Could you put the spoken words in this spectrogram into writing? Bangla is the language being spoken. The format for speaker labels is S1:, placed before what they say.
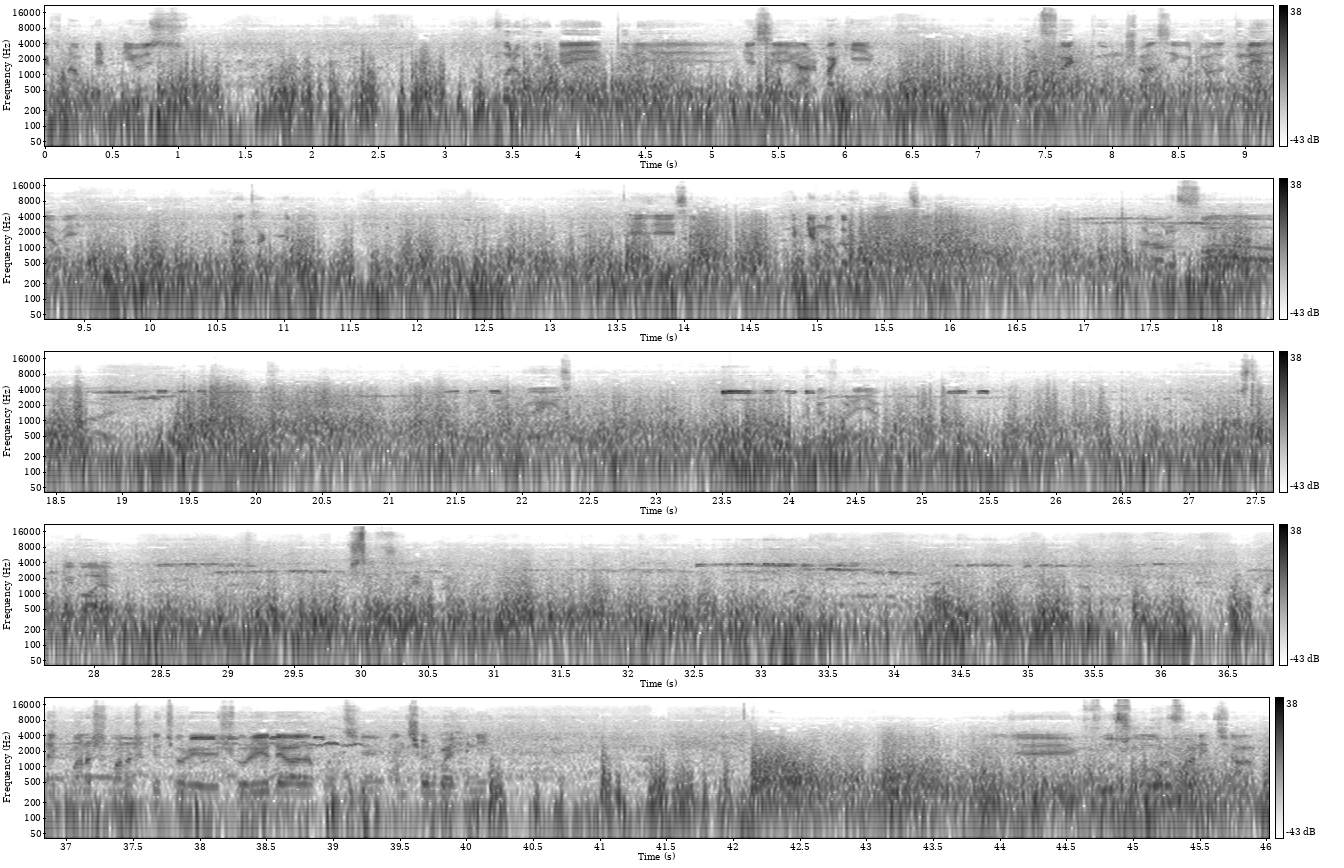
S1: এখন আপডেট নিউজ পুরোপুরিটাই তুলে গেছে আর বাকি অল্প একটু অংশ আছে, ওইটাও তুলে যাবে। ওটা থাকবে না। এই যে একটা নৌকা পড়ে যাচ্ছে। আর অল্প গেছে। ওইটাও পড়ে যাবে। খুবই ভয়াবহ অবস্থা খুবই ভয়াবহ অনেক মানুষ মানুষকে চড়িয়ে সরিয়ে দেওয়া হচ্ছে আনসার বাহিনী। যে প্রচুর পানির চাপ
